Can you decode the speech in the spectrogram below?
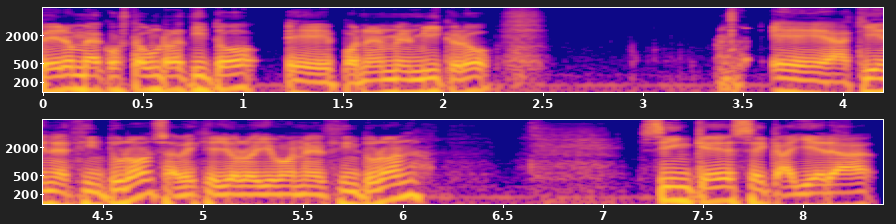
pero me ha costado un ratito eh, ponerme el micro eh, aquí en el cinturón, sabéis que yo lo llevo en el cinturón, sin que se cayera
